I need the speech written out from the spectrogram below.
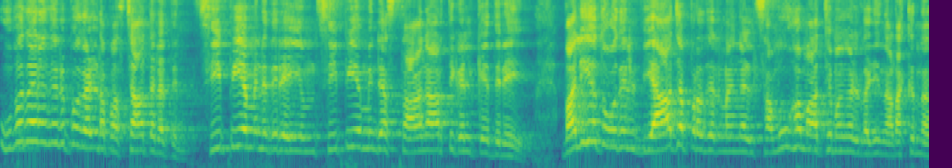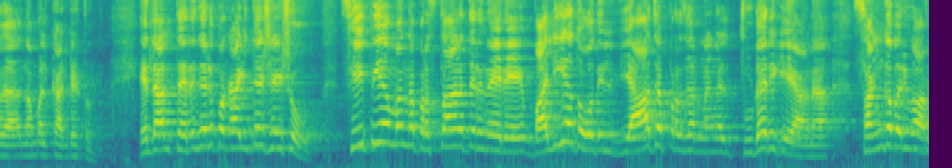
ഉപതെരഞ്ഞെടുപ്പുകളുടെ പശ്ചാത്തലത്തിൽ സി പി എമ്മിനെതിരെയും സി പി എമ്മിന്റെ സ്ഥാനാർത്ഥികൾക്കെതിരെയും വലിയ തോതിൽ വ്യാജ പ്രചരണങ്ങൾ സമൂഹ മാധ്യമങ്ങൾ വഴി നടക്കുന്നത് നമ്മൾ കണ്ടിട്ടുണ്ട്. എന്നാൽ തെരഞ്ഞെടുപ്പ് കഴിഞ്ഞ ശേഷവും സി പി എം എന്ന പ്രസ്ഥാനത്തിന് നേരെ വലിയ തോതിൽ വ്യാജ പ്രചരണങ്ങൾ തുടരുകയാണ് സംഘപരിവാർ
